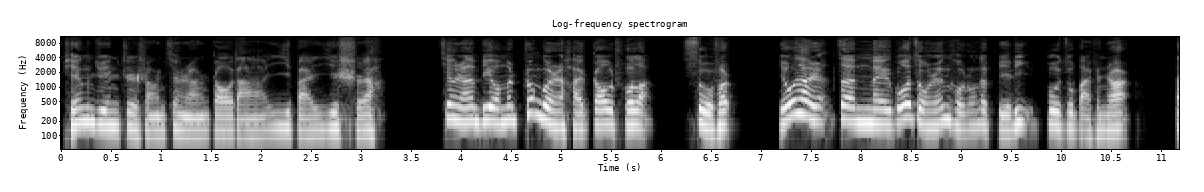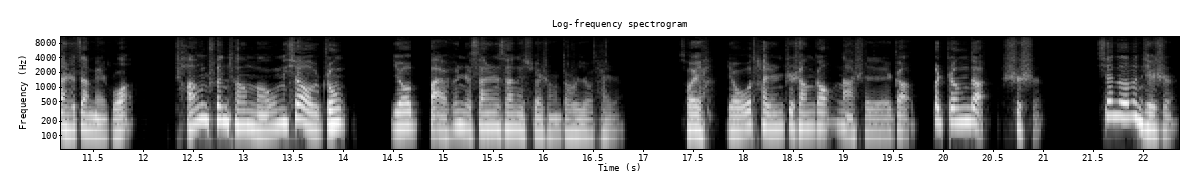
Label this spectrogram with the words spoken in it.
平均智商竟然高达一百一十呀！竟然比我们中国人还高出了四五分。犹太人在美国总人口中的比例不足百分之二，但是在美国常春藤盟校中有百分之三十三的学生都是犹太人，所以啊，犹太人智商高那是一个不争的事实。现在的问题是，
